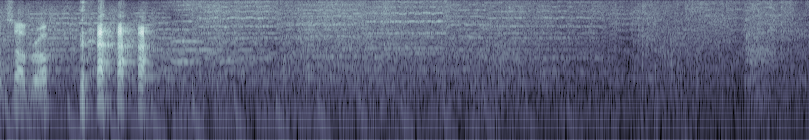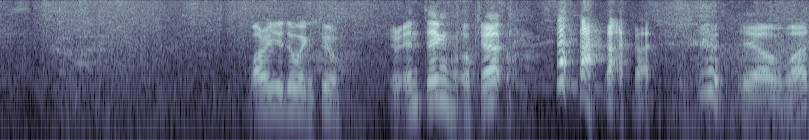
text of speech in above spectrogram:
What's up, bro? what are you doing too? You're inting? Okay. Yo, what?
